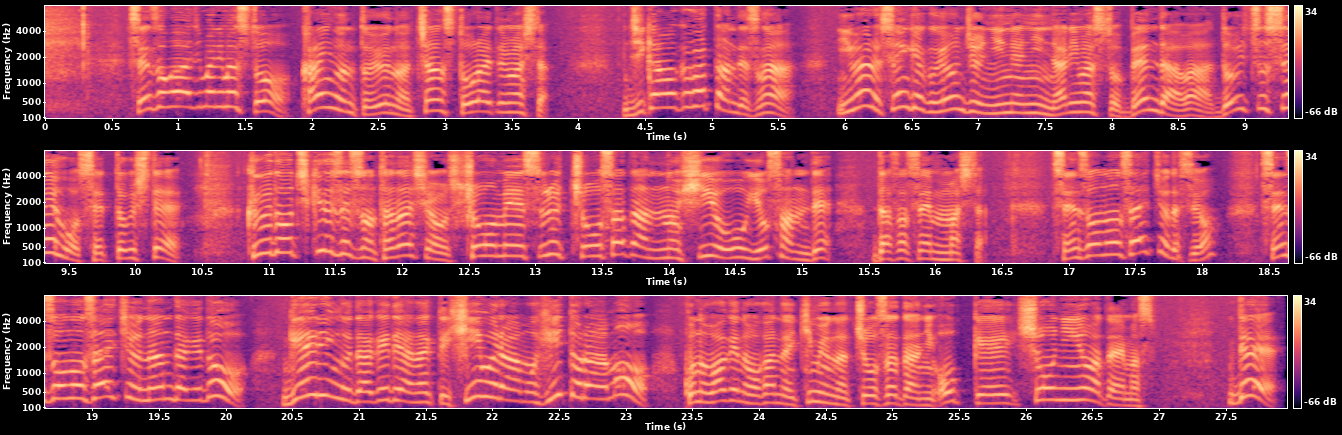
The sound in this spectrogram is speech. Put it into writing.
戦争が始まりますと、海軍というのはチャンス到来と見ました。時間はかかったんですが、いわゆる1942年になりますと、ベンダーはドイツ政府を説得して、空洞地球説の正しさを証明する調査団の費用を予算で出させました。戦争の最中ですよ。戦争の最中なんだけど、ゲーリングだけではなくて、ヒムラーもヒトラーも、このわけのわかんない奇妙な調査団に OK、承認を与えます。で、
